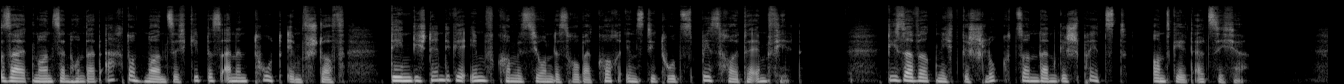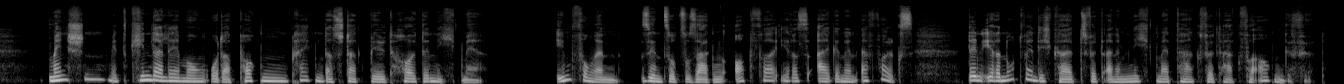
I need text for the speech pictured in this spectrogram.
Seit 1998 gibt es einen Totimpfstoff, den die Ständige Impfkommission des Robert Koch Instituts bis heute empfiehlt. Dieser wird nicht geschluckt, sondern gespritzt und gilt als sicher. Menschen mit Kinderlähmung oder Pocken prägen das Stadtbild heute nicht mehr. Impfungen sind sozusagen Opfer ihres eigenen Erfolgs, denn ihre Notwendigkeit wird einem nicht mehr Tag für Tag vor Augen geführt.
